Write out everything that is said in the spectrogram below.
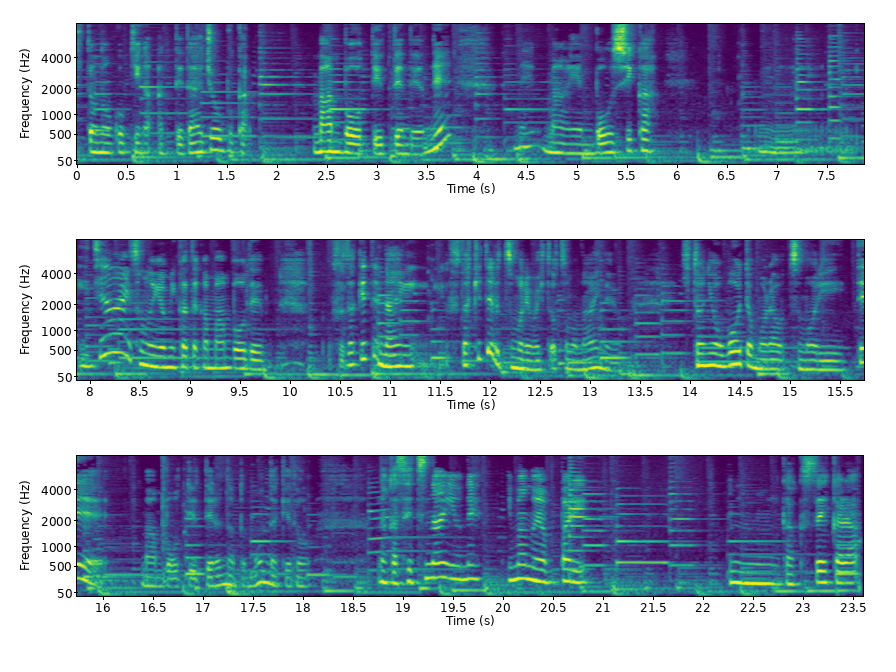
人の動きがあって大丈夫か？マンボウって言ってんだよね。ねまん延防止か。じゃないその読み方がマンボウでふざけてないふざけてるつもりは一つもないのよ。人に覚えてもらうつもりでマンボウって言ってるんだと思うんだけどなんか切ないよね。今のやっぱりうん学生から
